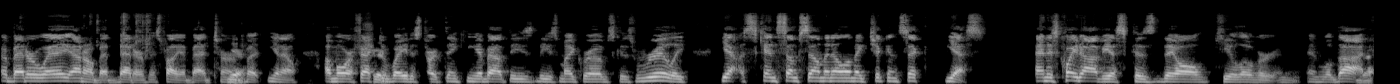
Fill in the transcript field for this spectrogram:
a better way. I don't know about better, it's probably a bad term, yeah. but you know, a more effective sure. way to start thinking about these these microbes because really, yes, can some salmonella make chicken sick? Yes. And it's quite obvious because they all keel over and, and will die. Right.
